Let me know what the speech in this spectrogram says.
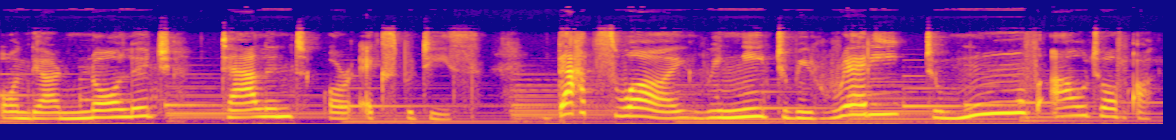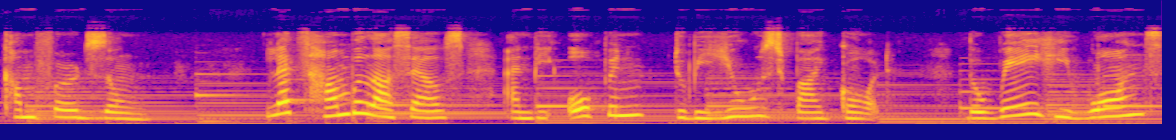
on their knowledge, talent, or expertise. That's why we need to be ready to move out of our comfort zone. Let's humble ourselves and be open to be used by God the way He wants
